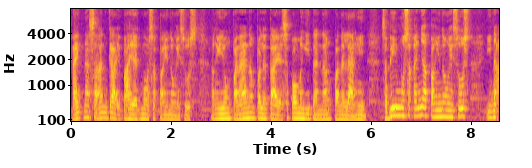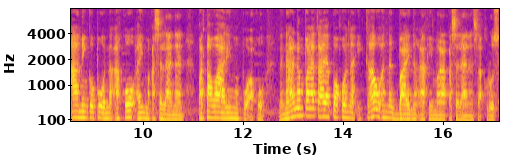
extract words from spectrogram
Kahit nasaan ka, ipahayag mo sa Panginoong Yesus ang iyong pananampalataya sa pamagitan ng panalangin. Sabihin mo sa Kanya, Panginoong Yesus, inaamin ko po na ako ay makasalanan. Patawarin mo po ako. Nananampalataya po ako na ikaw ang nagbayad ng aking mga kasalanan sa krus.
